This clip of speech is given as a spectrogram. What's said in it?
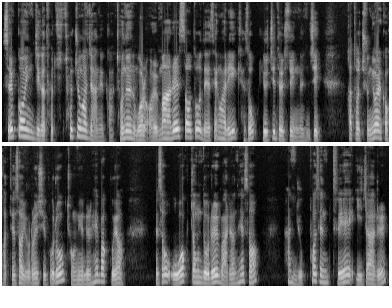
쓸 거인지가 더 소중하지 않을까. 저는 월 얼마를 써도 내 생활이 계속 유지될 수 있는지가 더 중요할 것 같아서 이런 식으로 정리를 해봤고요. 그래서 5억 정도를 마련해서 한 6%의 이자를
